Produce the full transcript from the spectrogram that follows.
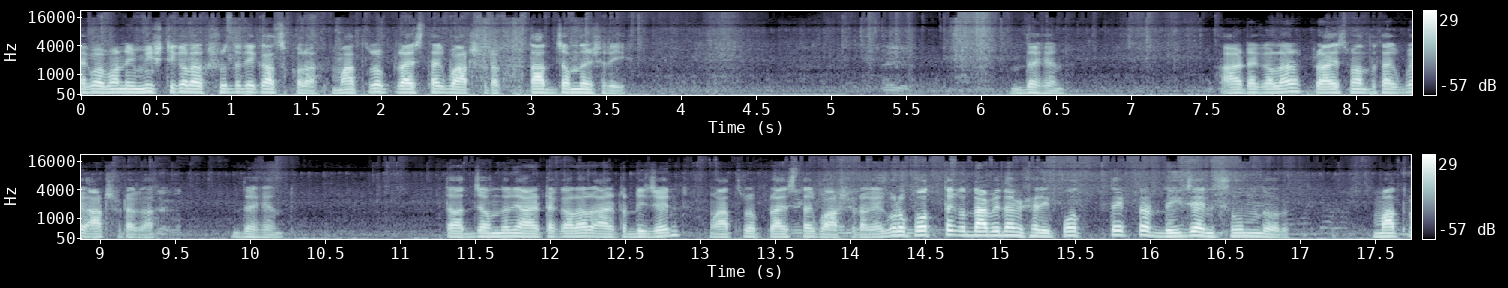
একবার মানে মিষ্টি কালার সুতো দিয়ে কাজ করা। মাত্র প্রাইস থাকবে আটশো টাকা। তাঁত জামদানি শাড়ি। দেখেন, আরেকটা কালার প্রাইস মাত্র থাকবে আটশো টাকা। দেখেন। তার জামদানি, আরেকটা কালার, আরেকটা ডিজাইন, মাত্র প্রাইস থাকবে আটশো টাকা। এগুলো প্রত্যেক দামি দামি শাড়ি, প্রত্যেকটা ডিজাইন সুন্দর। মাত্র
